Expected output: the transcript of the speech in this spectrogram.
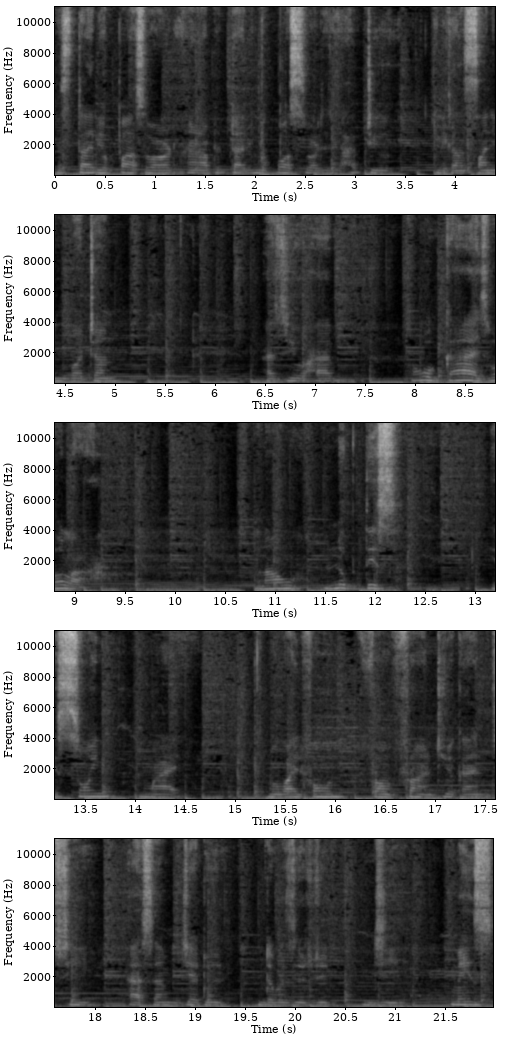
Just type your password and after typing your password you have to click on sign in button. As you have oh guys voila. Now look this is showing my mobile phone from front. You can see SM-J200G means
